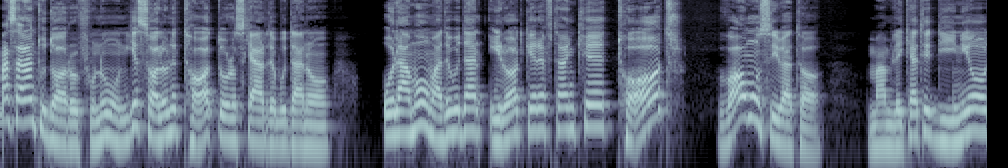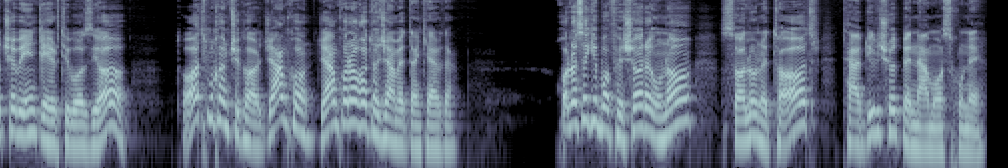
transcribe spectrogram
مثلا تو دارالفنون یه سالن تئاتر درست کرده بودن و علما اومده بودن ایراد گرفتن که تئاتر؟ وا مصیبت ها مملکت دینی و چه به این قیرتی بازی ها؟ تئاتر می‌خوایم چه کار؟ جمع کن! جمع کن آقا تا جمعت نکردم خلاصه که با فشار اونا سالن تئاتر تبدیل شد به نمازخونه.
